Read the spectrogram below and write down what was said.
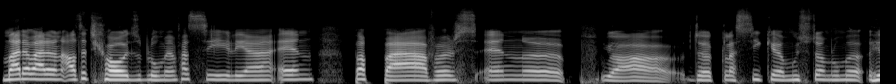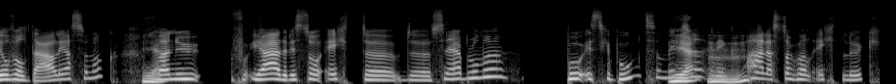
Maar dat waren dan altijd goudsbloemen en facelia en papavers en eh, ja, de klassieke moestuinbloemen, heel veel dahliassen ook. Ja. Maar nu, ja, er is zo echt de, de snijbloemen is geboomd zo'n beetje. Ja. En ik denk, Mhm. ah, dat is toch wel echt leuk.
